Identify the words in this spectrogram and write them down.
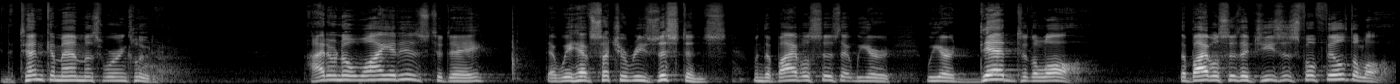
and the Ten Commandments were included. I don't know why it is today that we have such a resistance when the Bible says that we are, we are dead to the law. The Bible says that Jesus fulfilled the law.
